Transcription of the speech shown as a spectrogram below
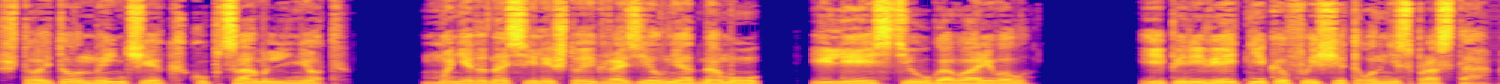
Что это он нынче к купцам льнет? Мне доносили, что и грозил ни одному, и лести уговаривал. И переветников ищет он неспроста.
